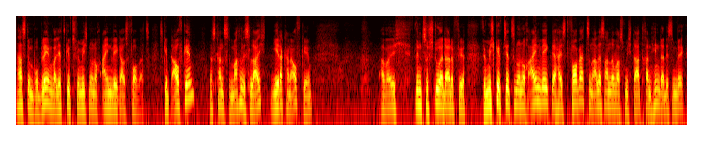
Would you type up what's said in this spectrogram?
hast du ein Problem, weil jetzt gibt es für mich nur noch einen Weg aus vorwärts. Es gibt Aufgeben, das kannst du machen, ist leicht, jeder kann aufgeben. Aber ich bin zu stur dafür. Für mich gibt es jetzt nur noch einen Weg, der heißt vorwärts und alles andere, was mich daran hindert, ist im Weg.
